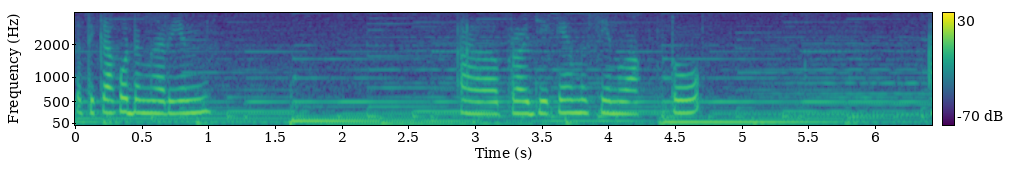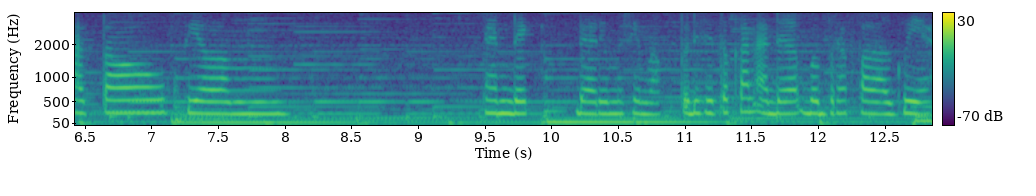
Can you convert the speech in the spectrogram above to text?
ketika aku dengerin uh, projectnya mesin waktu atau film pendek dari mesin waktu. Di situ kan ada beberapa lagu ya.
